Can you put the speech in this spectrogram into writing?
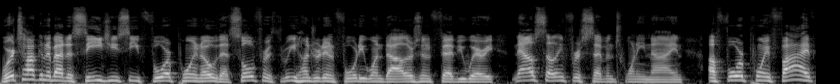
We're talking about a CGC 4.0 that sold for $341 in February, now selling for 729. A 4.5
